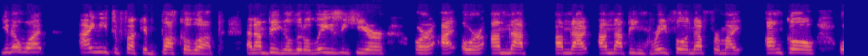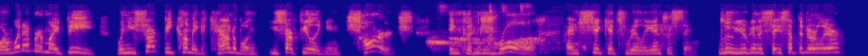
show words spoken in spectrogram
you know what? I need to fucking buckle up and I'm being a little lazy here, or I or I'm not I'm not I'm not being grateful enough for my uncle or whatever it might be. When you start becoming accountable and you start feeling in charge, in control, and shit gets really interesting. Lou, you're gonna say something earlier?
